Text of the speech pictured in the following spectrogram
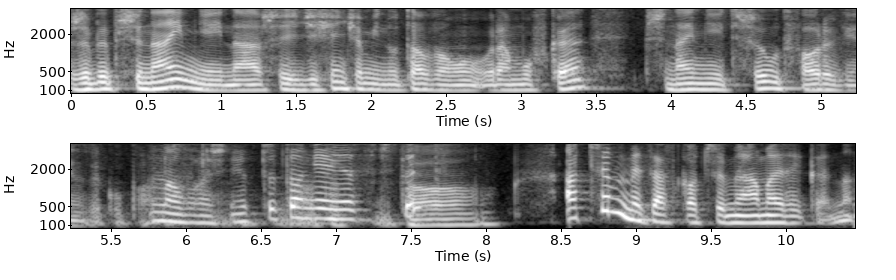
żeby przynajmniej na 60-minutową ramówkę przynajmniej trzy utwory w języku polskim. No właśnie, czy to nie jest wstyd? To... A czym my zaskoczymy Amerykę? No,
